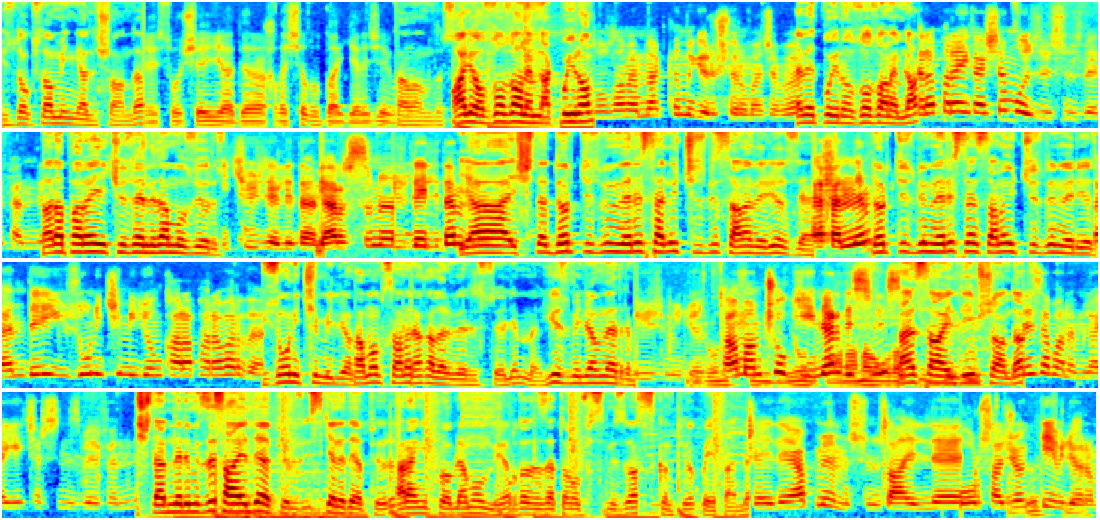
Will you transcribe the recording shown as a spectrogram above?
190 bin geldi şu anda. Reis o şey ya diğer arkadaşlar da daha gelecek. Tamamdır. Alo Zozan Emlak buyurun. Ozan Emlak'la mı görüşüyorum acaba? Evet buyurun Zozan Emlak. Kara parayı kaçtan bozuyorsunuz beyefendi? Kara parayı 250'den bozuyoruz. 250'den. Yarısını %50'den mi? Ya işte 400 bin verirsen 300 bin sana veriyoruz ya. Efendim? 400 bin verirsen sana 300 bin veriyoruz. Bende 112 milyon kara para var da. 112 milyon. Tamam sana ne kadar veririz söyleyeyim mi? 100 milyon veririm. 100 milyon. 112 Tamam çok milyon. iyi. Neredesiniz? Ben sahildeyim şu anda. Ne zaman emlağa geçersiniz beyefendi? İşlemlerimizi sahilde yapıyoruz, iskelede yapıyoruz. Herhangi bir problem olmuyor. Burada da zaten ofisimiz var, sıkıntı yok beyefendi. Şeyde yapmıyor musunuz? Sahilde borsacı yok diye biliyorum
